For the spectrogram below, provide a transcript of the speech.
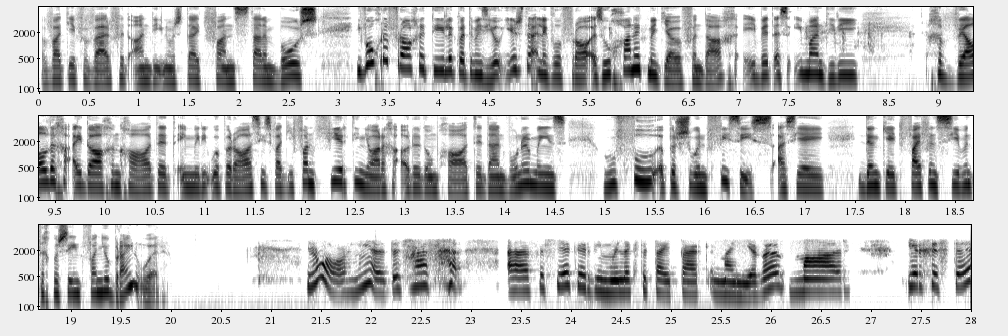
wat jy verwerf het aan die Universiteit van Stellenbosch. Die volgende vraag natuurlik wat mense heel eers eintlik wil vra is, hoe gaan dit met jou vandag? Jy weet as iemand hierdie geweldige uitdaging gehad het en met die operasies wat jy van 14 jarige ouderdom gehad het, dan wonder mens hoe voel 'n persoon fisies as jy dink jy het 75% van jou brein oor? Ja, nee, dit was uh verseker die moeilikste tydperk in my lewe, maar eergister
